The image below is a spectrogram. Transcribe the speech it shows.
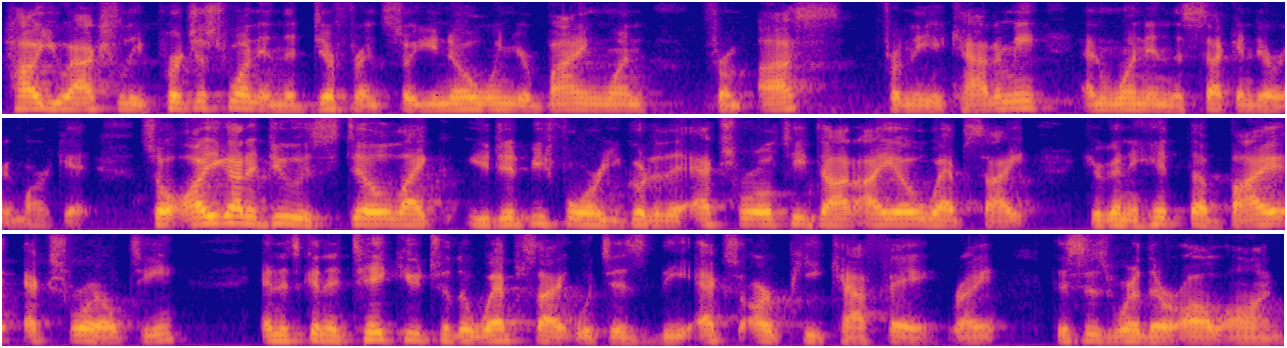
how you actually purchase one and the difference. So, you know, when you're buying one from us from the academy and one in the secondary market. So all you got to do is still like you did before, you go to the xroyalty.io website, you're going to hit the buy X royalty and it's going to take you to the website which is the XRP cafe, right? This is where they're all on.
